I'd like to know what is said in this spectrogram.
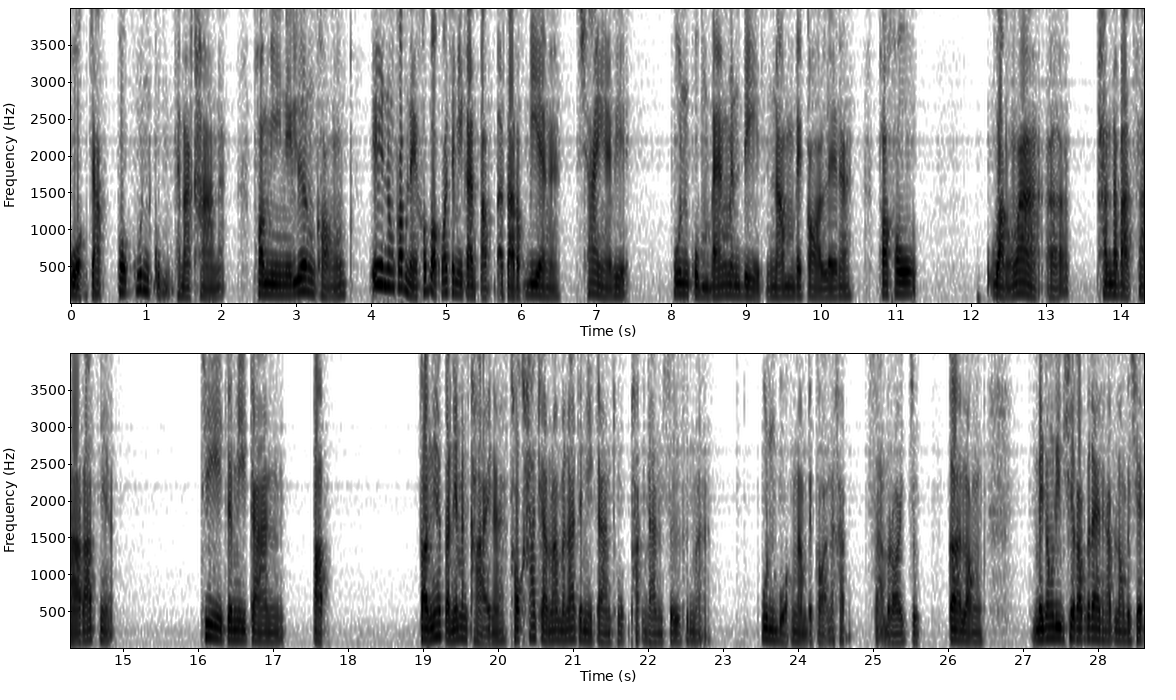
บวกจากพวกหุ้นกลุ่มธนาคารอะพอมีในเรื่องของ เอ๊ะน้องก๊อฟไหนเขาบอกว่าจะมีการปรับอัตราดอกเบี้ยไง ใช่ไงพี่หุ้นกลุ่มแบงก์มันดีดนำไปก่อนเลยนะเพราะเขาหวังว่าพันธบัตรสหรัฐเนี่ย ที่จะมีการปรับ ตอนนี้ตอนนี้มันขายนะเขาคาดการณ์ว่ามันน่าจะมีการถูกผลักดันซื้อขึ้นมาหุ้นบวกนำไปก่อนนะครับ 300 จุด ก็ลอง ไม่ต้องรีบเชื่อก๊อฟก็ได้นะครับ ลองไปเช็ค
